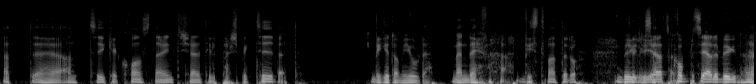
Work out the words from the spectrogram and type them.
att eh, antika konstnärer inte kände till perspektivet. Vilket de gjorde, men det visste man inte då. Exempel. komplicerade byggnader.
